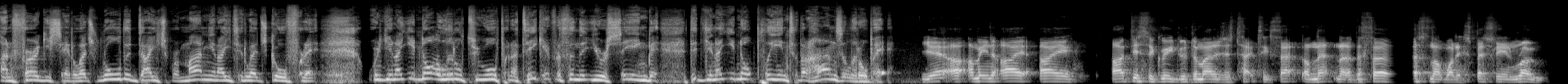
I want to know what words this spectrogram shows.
And Fergie said, let's roll the dice. We're Man United. Let's go for it. Were United not a little too open? I take everything that you were saying, but did United not play into their hands a little bit? Yeah, I mean, I I I disagreed with the manager's tactics that on that no, the first night one, especially in Rome.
